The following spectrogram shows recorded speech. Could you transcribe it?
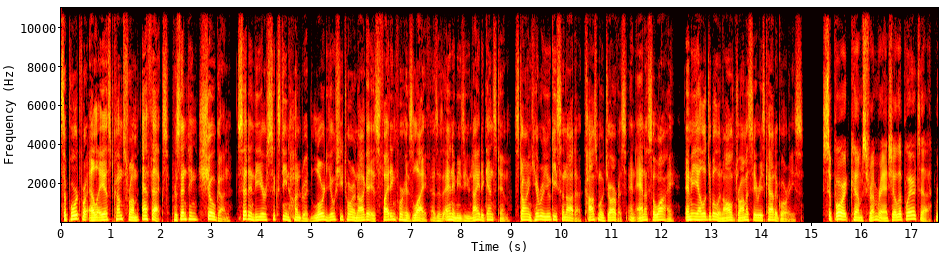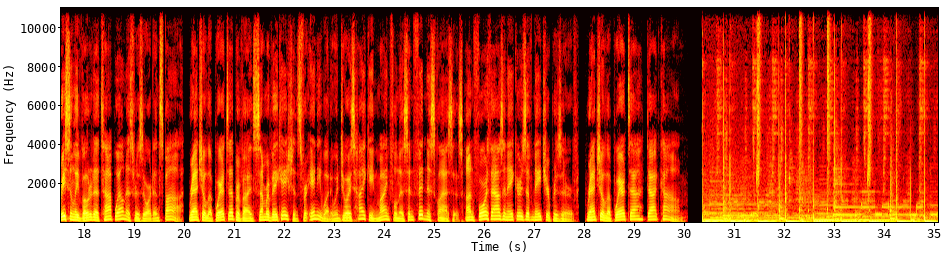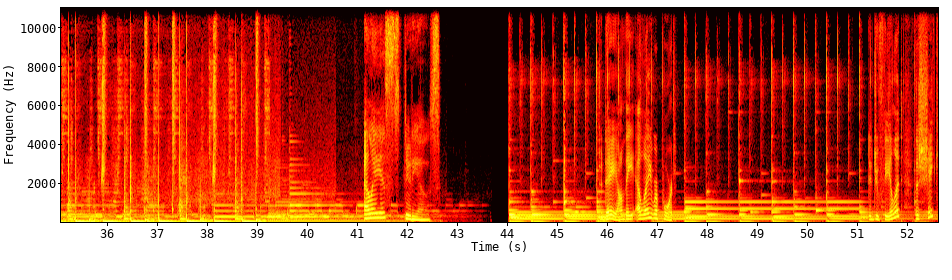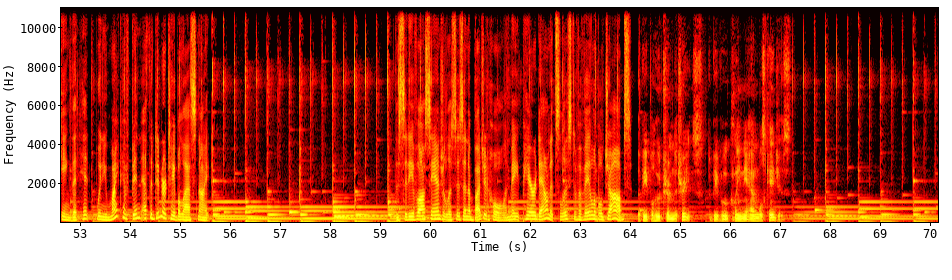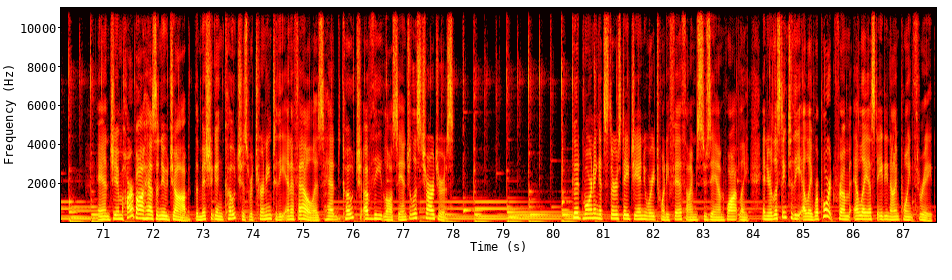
Support for LAist comes from FX, presenting Shogun. Set in the year 1600, Lord Yoshi Toranaga is fighting for his life as his enemies unite against him. Starring Hiroyuki Sanada, Cosmo Jarvis, and Anna Sawai. Emmy eligible in all drama series categories. Support comes from Rancho La Puerta, recently voted a top wellness resort and spa. Rancho La Puerta provides summer vacations for anyone who enjoys hiking, mindfulness, and fitness classes on 4,000 acres of nature preserve. RanchoLaPuerta.com. LAist Studios. Today on the LA Report. Did you feel it? The shaking that hit when you might have been at the dinner table last night. The city of Los Angeles is in a budget hole and may pare down its list of available jobs. The people who trim the trees, the people who clean the animals' cages, And Jim Harbaugh has a new job. The Michigan coach is returning to the NFL as head coach of the Los Angeles Chargers. Good morning. It's Thursday, January 25th. I'm Susanne Whatley, and you're listening to the LA Report from LAist 89.3.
